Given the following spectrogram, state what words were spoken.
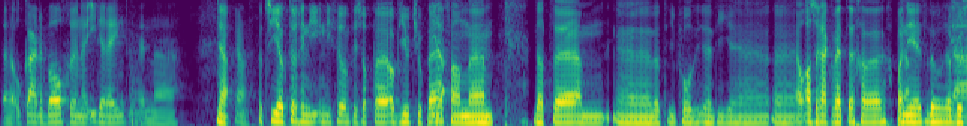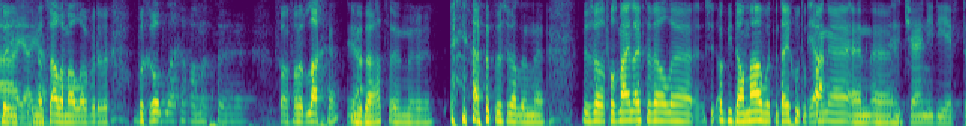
Eh, elkaar de bal gunnen, iedereen. En eh, Ja. ja. Dat zie je ook terug in die, in die filmpjes op, eh, op YouTube. Hè? Ja. Van, ehm, dat, ehm, eh, dat die bijvoorbeeld die, eh, die eh, eh, El Azrak werd eh, ge- gepaneerd door uh, Ja, ja, En ja. dat ze allemaal over de, op de grond leggen van het, eh, van, van het lachen, Ja. inderdaad. En eh, ja, dat is wel een... dus wel, volgens mij leeft er wel... eh, zit- ook die Dalmau wordt meteen goed ontvangen. En, Czerny die heeft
